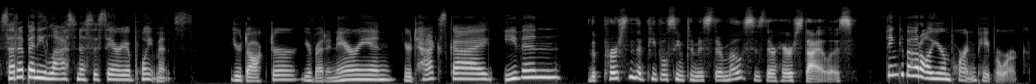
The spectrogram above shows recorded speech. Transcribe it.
Set up any last necessary appointments. Your doctor, your veterinarian, your tax guy, even the person that people seem to miss their most is their hairstylist. Think about all your important paperwork.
